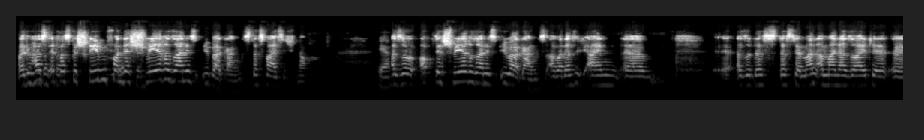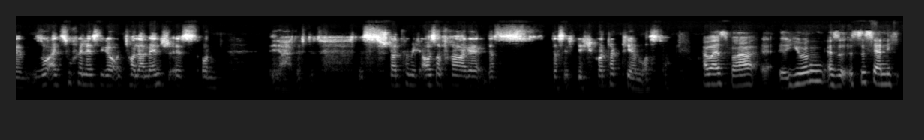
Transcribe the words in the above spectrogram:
Weil du hast etwas geschrieben von der Schwere seines Übergangs, das weiß ich noch. Ja. Also ob der Schwere seines Übergangs, aber dass ich ein, ähm, äh, also dass, dass der Mann an meiner Seite äh, so ein zuverlässiger und toller Mensch ist und ja, das, das stand für mich außer Frage, dass, dass ich dich kontaktieren musste. Aber es war, äh, Jürgen, also es ist ja nicht,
